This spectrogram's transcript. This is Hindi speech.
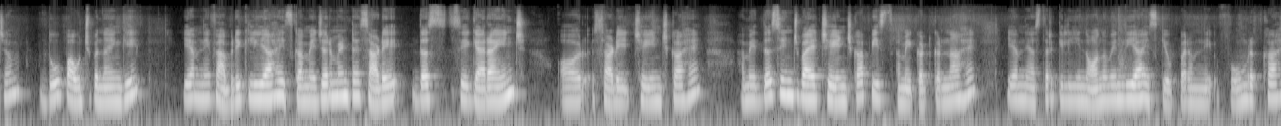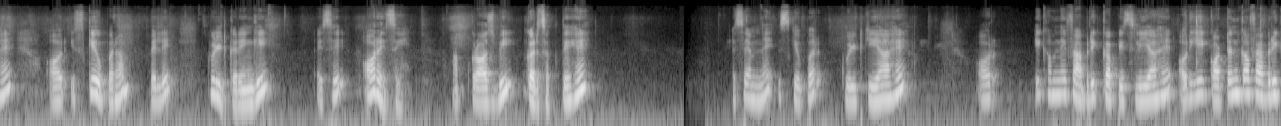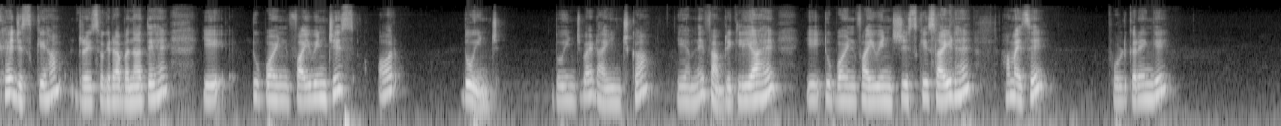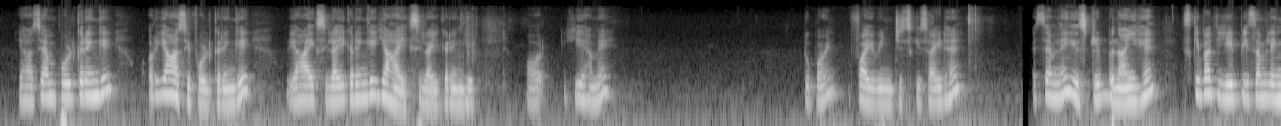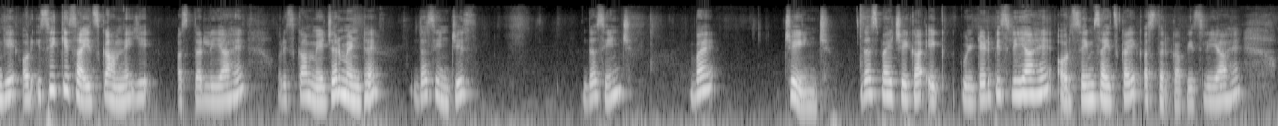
आज हम दो पाउच बनाएँगे। ये हमने फैब्रिक लिया है, इसका मेज़रमेंट है साढ़े दस से ग्यारह इंच और साढ़े छः इंच का है। हमें दस इंच बाय छः इंच का पीस हमें कट करना है। ये हमने अस्तर के लिए नॉन ओवन लिया, इसके ऊपर हमने फोम रखा है और इसके ऊपर हम पहले क्विल्ट करेंगे। ऐसे और ऐसे आप क्रॉस भी कर सकते हैं। ऐसे हमने इसके ऊपर क्विल्ट किया है। और एक हमने फैब्रिक का पीस लिया है और ये कॉटन का फैब्रिक है, जिसके हम ड्रेस वगैरह बनाते हैं। ये टू पॉइंट फाइव इंचज़ और दो इंच दो इंच बाय ढाई इंच का ये हमने फैब्रिक लिया है। ये टू पॉइंट फाइव इंच इसकी साइड है। हम ऐसे फोल्ड करेंगे। यहाँ से हम फोल्ड करेंगे और यहाँ से फोल्ड करेंगे। यहाँ एक सिलाई करेंगे, यहाँ एक सिलाई करेंगे। और ये हमें टू पॉइंट फाइव इंचज़ की साइड है। ऐसे हमने ये स्ट्रिप बनाई है। इसके बाद ये पीस हम लेंगे और इसी के साइज़ का हमने ये अस्तर लिया है और इसका मेज़रमेंट है दस इंचज़ दस इंच बाय छः इंच। दस बाय छः का एक क्विल्टेड पीस लिया है और सेम साइज़ का एक अस्तर का पीस लिया है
